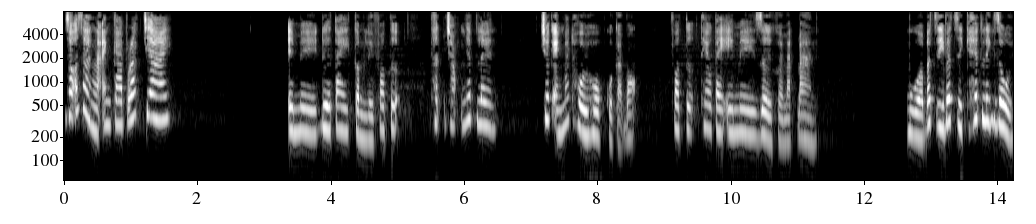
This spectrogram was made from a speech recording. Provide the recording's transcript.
Rõ ràng là anh Caprac chứ ai? Eme đưa tay cầm lấy pho tượng, thận trọng nhất lên. Trước ánh mắt hồi hộp của cả bọn, pho tượng theo tay Eme rời khỏi mặt bàn. Bùa bất di bất dịch hết linh rồi.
